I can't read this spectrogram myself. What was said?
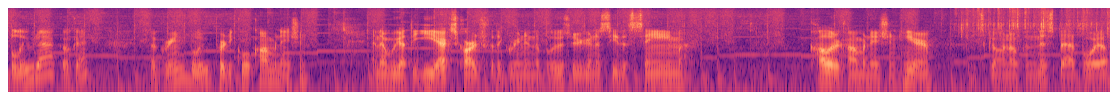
blue deck. Okay, so green blue, pretty cool combination. And then we got the EX cards for the green and the blue, so you're gonna see the same color combination here. Let's go and open this bad boy up.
